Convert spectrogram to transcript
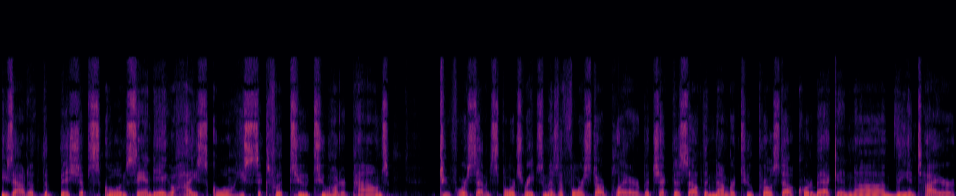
He's out of the Bishop School in San Diego High School. He's six foot two, 200 pounds. 247 Sports rates him as a four star player, but check this out the number two pro style quarterback in uh, the entire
